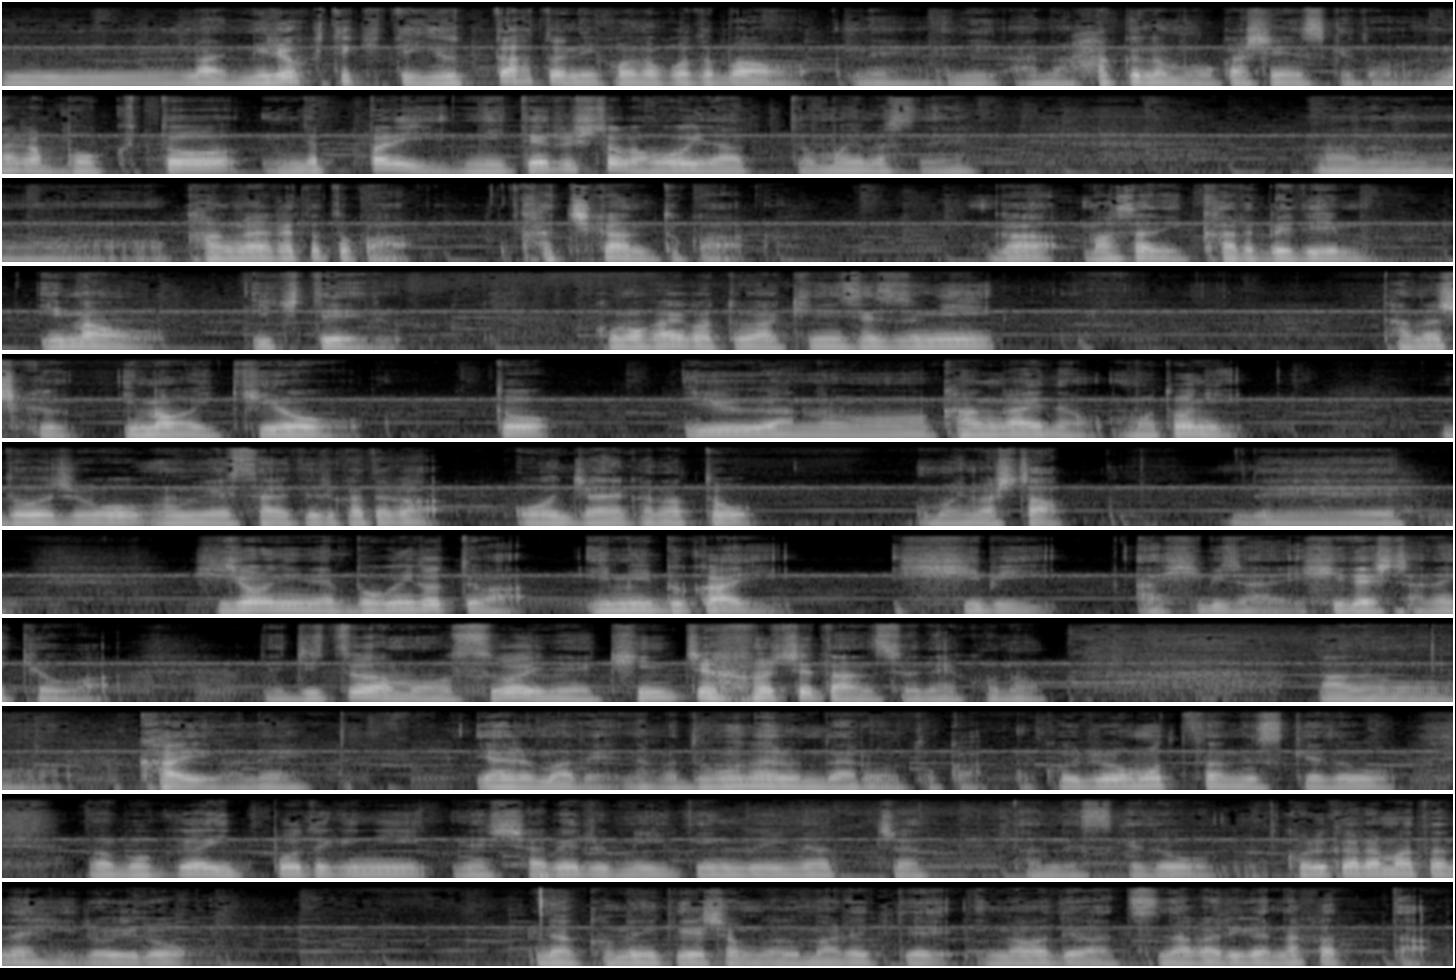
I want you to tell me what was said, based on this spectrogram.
うんまあ魅力的って言った後にこの言葉をねあの吐くのもおかしいんですけどなんか僕とやっぱり似てる人が多いなって思いますね。あの、考え方とか価値観とかがまさにカルベディウム今を生きている細かいことは気にせずに楽しく今を生きようというあの考えのもとに道場を運営されている方が多いんじゃないかなと思いました。で非常にね僕にとっては意味深い日々あ日々じゃない日でしたね今日は。で実はもうすごいね緊張してたんですよねこのあの会がねやるまで。なんかどうなるんだろうとかこういろいろ思ってたんですけど、まあ、僕が一方的にね喋るミーティングになっちゃったんですけどこれからまたねいろいろなコミュニケーションが生まれて今まではつながりがなかった。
